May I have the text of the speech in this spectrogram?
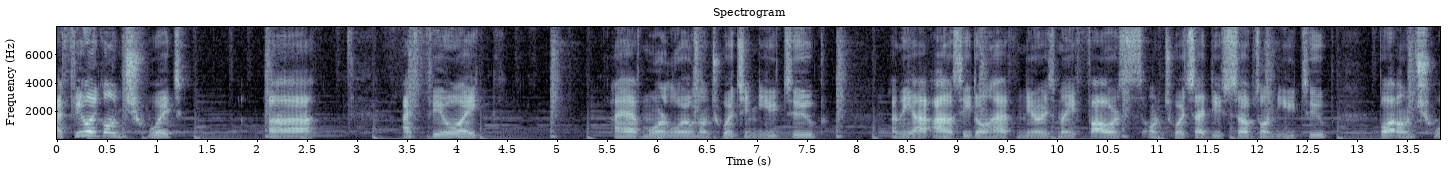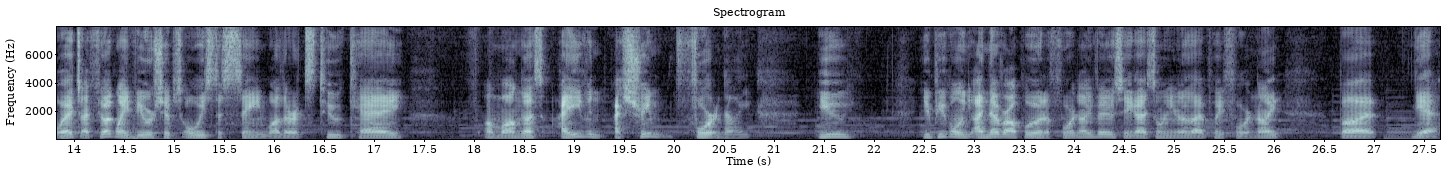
I feel like on Twitch, uh, I feel like I have more loyals on Twitch and YouTube I mean, I honestly don't have near as many followers on Twitch as I do subs on YouTube. But on Twitch, I feel like my viewership's always the same, whether it's 2K, Among Us. I even I stream Fortnite. You, you people, I never uploaded a Fortnite video, so you guys don't even know that I play Fortnite. But yeah,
